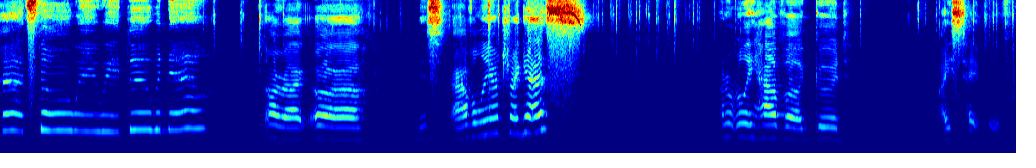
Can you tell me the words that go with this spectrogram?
That's the way we do it now. Alright, uh, Miss Avalanche, I guess? I don't really have a good ice type move.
